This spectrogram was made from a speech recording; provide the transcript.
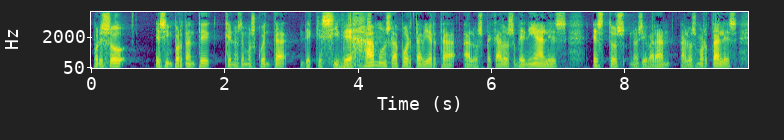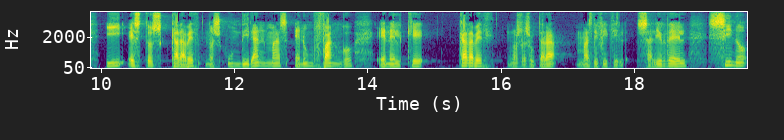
Por eso es importante que nos demos cuenta de que si dejamos la puerta abierta a los pecados veniales, estos nos llevarán a los mortales y estos cada vez nos hundirán más en un fango en el que cada vez nos resultará más difícil salir de él si no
